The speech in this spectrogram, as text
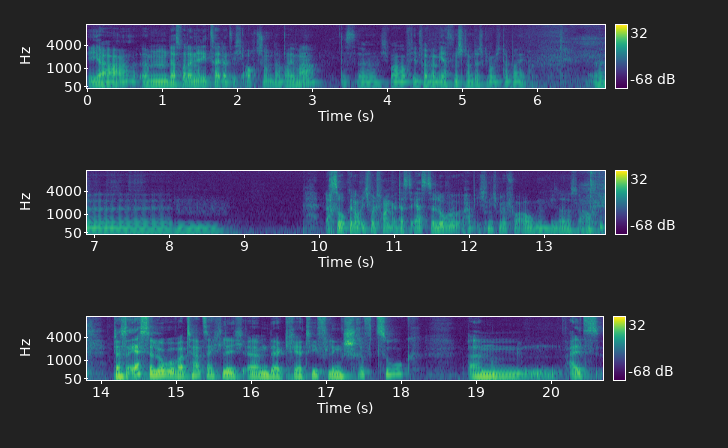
Äh, ja, ähm, das war dann ja die Zeit, als ich auch schon dabei war. Das, äh, ich war auf jeden Fall beim ersten Stammtisch, glaube ich, dabei. Ähm, Ach so, genau. Ich wollte fragen, das erste Logo habe ich nicht mehr vor Augen. Wie sah das aus? Das erste Logo war tatsächlich ähm, der Kreativlink-Schriftzug ähm, als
